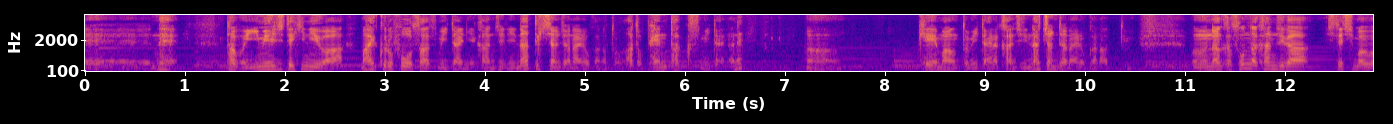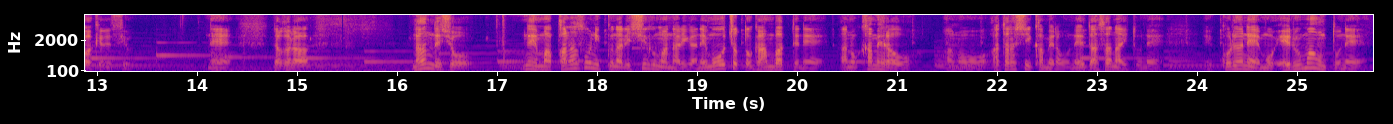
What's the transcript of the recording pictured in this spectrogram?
えー、ね多分イメージ的にはマイクロフォーサーズみたいな感じになってきちゃうんじゃないのかなと。あとペンタックスみたいなね、うん、K マウントみたいな感じになっちゃうんじゃないのかなっていう、うん、なんかそんな感じがしてしまうわけですよ。ね。だから何でしょう。ねまあ、パナソニックなりシグマなりがねもうちょっと頑張ってねあのカメラをあの新しいカメラをね出さないとねこれはねもう L マウントね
